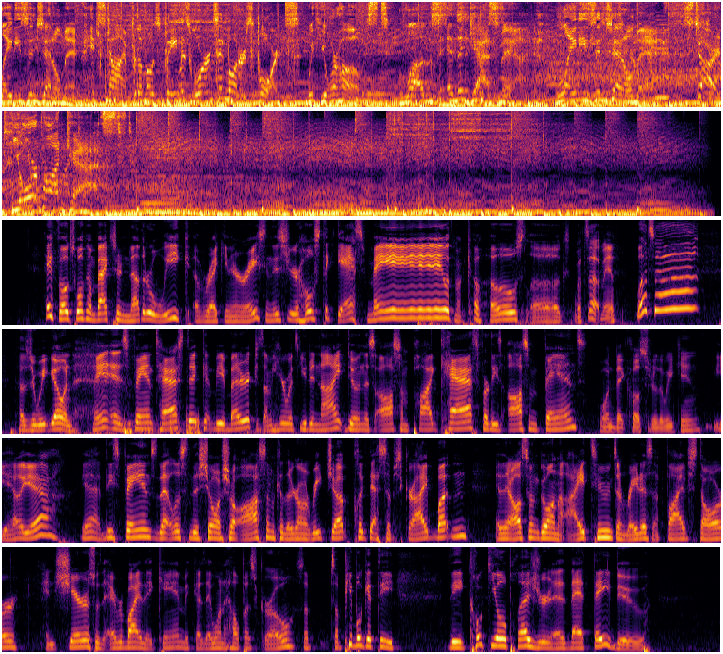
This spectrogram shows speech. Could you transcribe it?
Ladies and gentlemen, it's time for the most famous words in motorsports with your host, Lugs and the Gas Man. Ladies and gentlemen, start your podcast. Hey folks, welcome back to another week of Wrecking and Racing. This is your host, the Gas Man, with my co-host Lugs. What's up, man? What's up? How's your week going? Man, it is fantastic. Couldn't be better because I'm here with you tonight doing this awesome podcast for these awesome fans. One day closer to the weekend. Yeah, yeah, yeah. These fans that listen to this show are so awesome because they're going to reach up, click that subscribe button, and they're also going to go on to iTunes and rate us a five star and share us with everybody they can because they want to help us grow. So, so people get the the coquille pleasure uh, that they do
